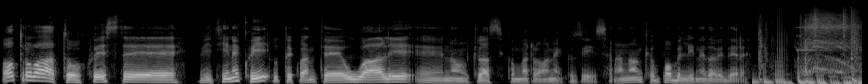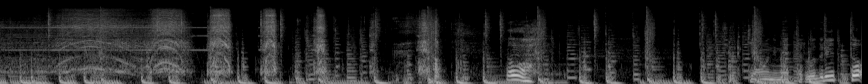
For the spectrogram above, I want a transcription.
ho trovato queste vitine qui tutte quante uguali e non il classico marrone così saranno anche un po' belline da vedere oh. cerchiamo di metterlo dritto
